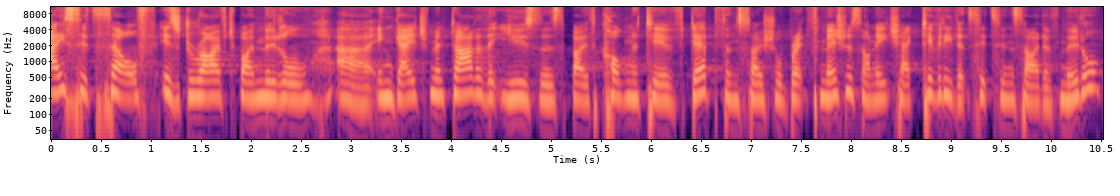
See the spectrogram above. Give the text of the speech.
ACE itself is derived by Moodle uh, engagement data that uses both cognitive depth and social breadth measures on each activity that sits inside of Moodle.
